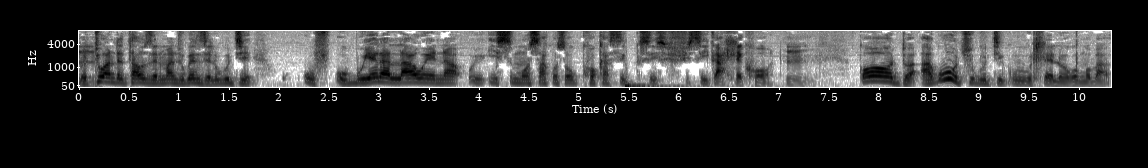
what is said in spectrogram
lo 200000 manje ukwenzela ukuthi ubuyela la wena isimo sakho sokukhokha si- si- sikahle khona. Kodwa akuthi ukuthi kuhle lokho ngoba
